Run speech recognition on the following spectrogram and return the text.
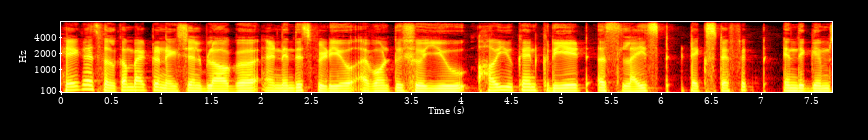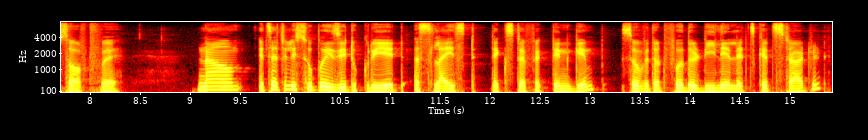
Hey guys, welcome back to Next Gen Blogger and in this video I want to show you how you can create a sliced text effect in the GIMP software. Now it's actually super easy to create a sliced text effect in GIMP so without further delay let's get started.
